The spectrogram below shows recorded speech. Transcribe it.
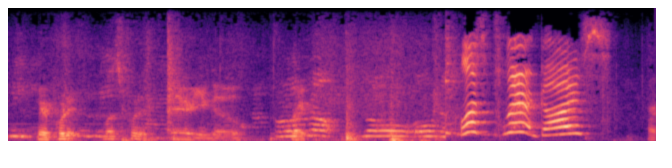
Here, put it. Let's put it. There you go. Right. no, no, oh no. Let's plant, guys. All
